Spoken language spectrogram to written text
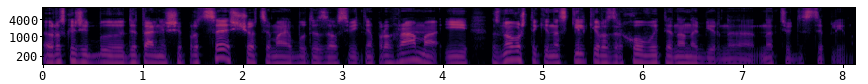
Розкажіть детальніше про це, що це має бути за освітня програма, і знову ж таки, наскільки розраховуєте на набір на, на цю дисципліну?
